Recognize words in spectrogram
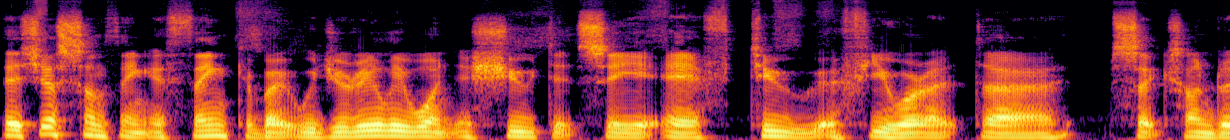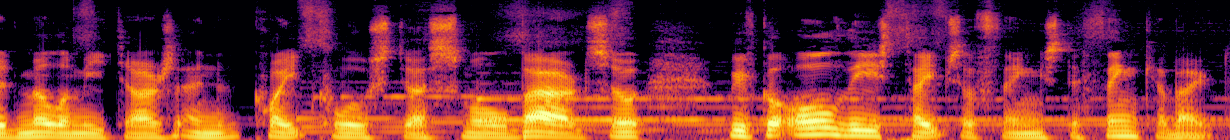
it's just something to think about. Would you really want to shoot at, say, f2 if you were at uh, 600 millimeters and quite close to a small bird? So we've got all these types of things to think about.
